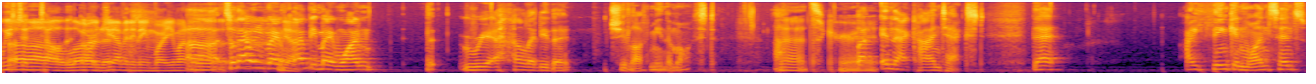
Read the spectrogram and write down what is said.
we should Oh, tell. Lord, Lord. do you have anything more you want to? Uh, so that would be my, Yeah. that'd be my one reality that she loved me the most. that's great. But in that context, that I think in one sense,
